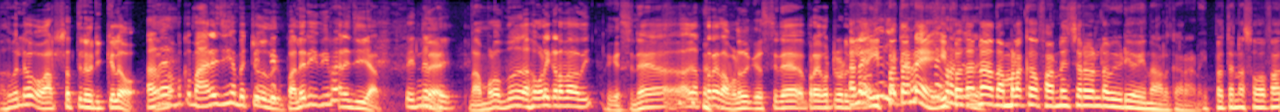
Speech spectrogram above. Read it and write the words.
അതുപോലെ വർഷത്തിൽ ഒരിക്കലോ അത്. നമുക്ക് മാനേജ് ചെയ്യാൻ പറ്റുമോ പല രീതിയിൽ മാനേജ് ചെയ്യാം. പിന്നെ? നമ്മളൊന്ന് ഹോളി കിടന്നാൽ മതി. ഗസ്റ്റിനെ അത്ര നമ്മൾ ഗസ്റ്റിനെ പ്രയോറിറ്റി അല്ല കൊടുക്കും ഇപ്പൊ തന്നെ ഇപ്പൊ തന്നെ നമ്മളൊക്കെ ഫർണിച്ചറുകളുടെ വീഡിയോ ചെയ്യുന്ന ആൾക്കാരാണ്. ഇപ്പൊ തന്നെ സോഫ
